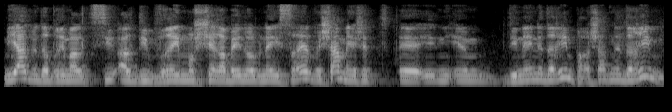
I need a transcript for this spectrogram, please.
מיד מדברים על, צי, על דברי משה רבינו על בני ישראל, ושם יש את אה, אה, דיני נדרים, פרשת נדרים.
